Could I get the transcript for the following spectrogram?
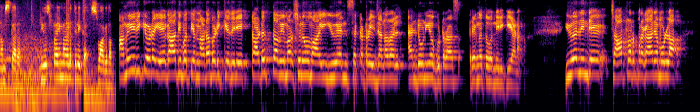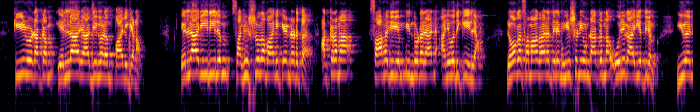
നമസ്കാരം. ന്യൂസ് പ്രൈം മലയാളത്തിലേക്ക് സ്വാഗതം. അമേരിക്കയുടെ ഏകാധിപത്യ നടപടിക്കെതിരെ കടുത്ത വിമർശനവുമായി U N secretary general Antonio Guterres രംഗത്ത് വന്നിരിക്കുകയാണ്. യു എന്നിന്റെ ചാർട്ടർ പ്രകാരമുള്ള കീഴ്വഴക്കം എല്ലാ രാജ്യങ്ങളും പാലിക്കണം. എല്ലാ രീതിയിലും സഹിഷ്ണുത പാലിക്കേണ്ടടുത്ത് അക്രമ സാഹചര്യം പിന്തുടരാൻ അനുവദിക്കുകയില്ല. ലോക സമാധാനത്തിന് ഭീഷണി ഉണ്ടാക്കുന്ന ഒരു കാര്യത്തിനും യു എൻ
